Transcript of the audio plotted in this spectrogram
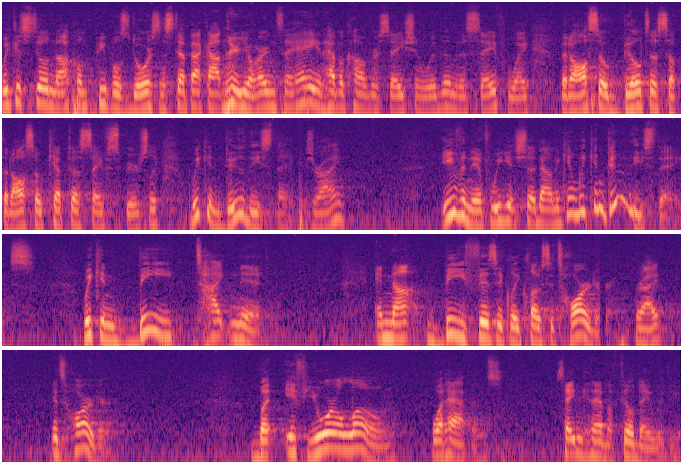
We could still knock on people's doors and step back out in their yard and say, hey, and have a conversation with them in a safe way that also built us up, that also kept us safe spiritually. We can do these things, right? even if we get shut down again, we can do these things. We can be tight knit and not be physically close. It's harder, right? It's harder. But if you're alone, what happens? Satan can have a field day with you.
